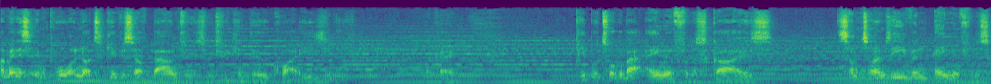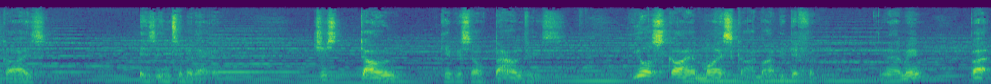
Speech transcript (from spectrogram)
I mean, it's important not to give yourself boundaries, which we can do quite easily. Okay? People talk about aiming for the skies. Sometimes even aiming for the skies is intimidating just don't give yourself boundaries. Your sky and my sky might be different, you know what I mean? But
